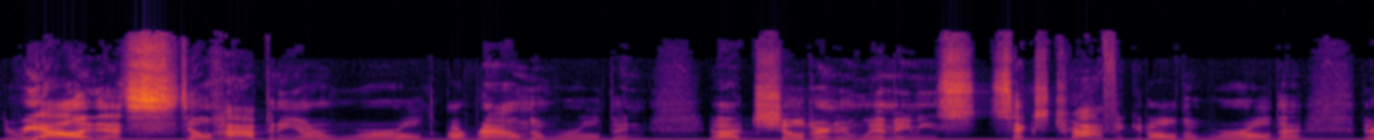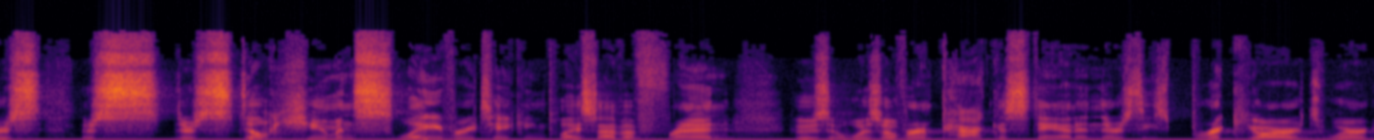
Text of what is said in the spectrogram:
the reality that's still happening in our world, around the world. And uh, children and women mean sex traffic in all the world. Uh, there's, there's, there's still human slavery taking place. I have a friend who was over in Pakistan, and there's these brickyards where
